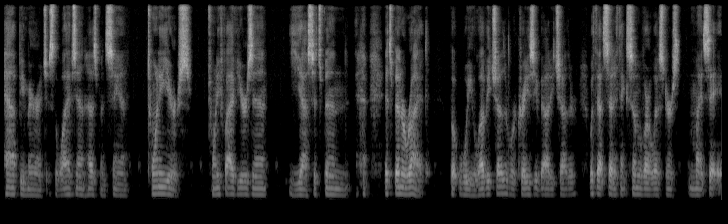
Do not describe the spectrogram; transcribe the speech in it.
happy marriages. The wives and husbands saying, 20 years, 25 years in, yes, it's been it's been a ride, but we love each other, we're crazy about each other. With that said, I think some of our listeners might say,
